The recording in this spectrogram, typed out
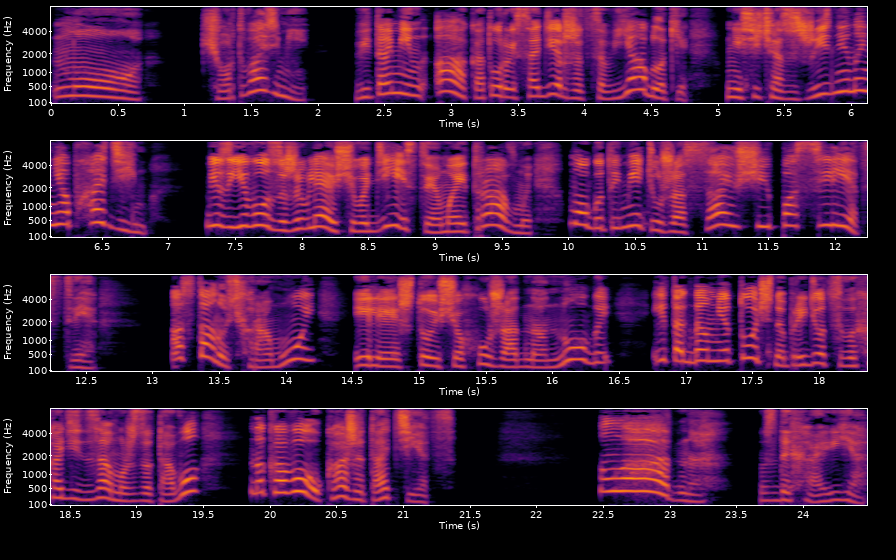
но... Черт возьми, витамин А, который содержится в яблоке, мне сейчас жизненно необходим. Без его заживляющего действия мои травмы могут иметь ужасающие последствия. Останусь хромой или, что еще хуже, одноногой, и тогда мне точно придется выходить замуж за того, на кого укажет отец. «Ладно», — вздыхаю я,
